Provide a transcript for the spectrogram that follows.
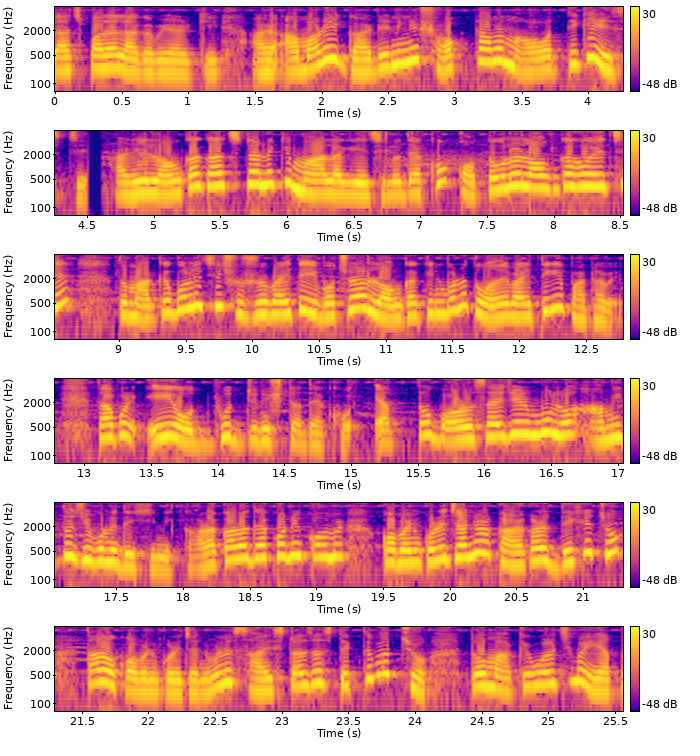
গাছপালা লাগাবে আর কি। আর আমার এই গার্ডেনিংয়ের শখটা আমার মা বাবার থেকে এসছে। আর এই লঙ্কা গাছটা নাকি মা লাগিয়েছিল। দেখো কতগুলো লঙ্কা হয়েছে। তো মাকে বলেছি শ্বশুর বাড়িতে এই বছর আর লঙ্কা কিনবো না, তোমাদের বাড়ি থেকেই পাঠাবে। তারপর এই অদ্ভুত জিনিসটা দেখো, এত বড় সাইজের মূলো আমি তো জীবনে দেখিনি। কারা কারা দেখো নি কমেন্ট কমেন্ট করে জানি আর কারা কারা দেখেছ তারাও কমেন্ট করে জানি মানে সাইজটা জাস্ট দেখতে পাচ্ছ? তো মাকে বলছি, মা, এত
